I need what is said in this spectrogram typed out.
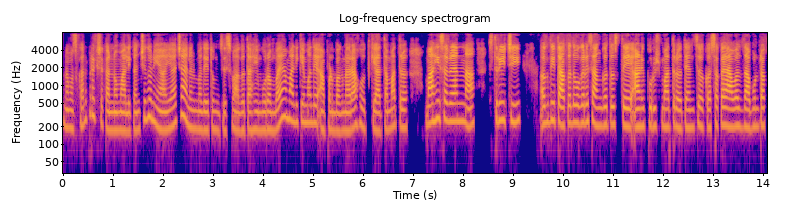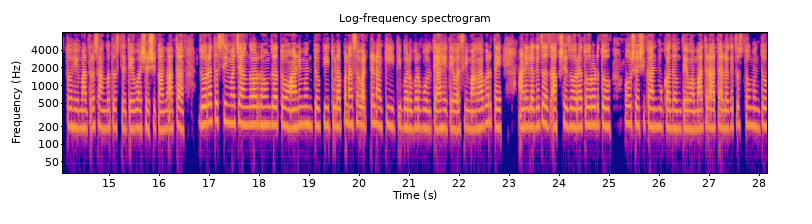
नमस्कार प्रेक्षकांनो मालिकांची दुनिया या चॅनलमध्ये तुमचे स्वागत आहे. मुरंबा या मालिकेमध्ये आपण बघणार आहोत की आता मात्र माही सगळ्यांना स्त्रीची अगदी ताकद वगैरे सांगत असते आणि पुरुष मात्र त्यांचं कसा काय आवाज दाबून टाकतो हे मात्र सांगत असते तेव्हा शशिकांत आता जोरातच सीमाच्या अंगावर धावून जातो आणि म्हणतो की तुला पण असं वाटतं ना की ती बरोबर बोलते आहे तेव्हा सीमा घाबरते आणि लगेचच अक्षय जोरात ओरडतो. ओ शशिकांत मुकादम. तेव्हा मात्र आता लगेचच तो म्हणतो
